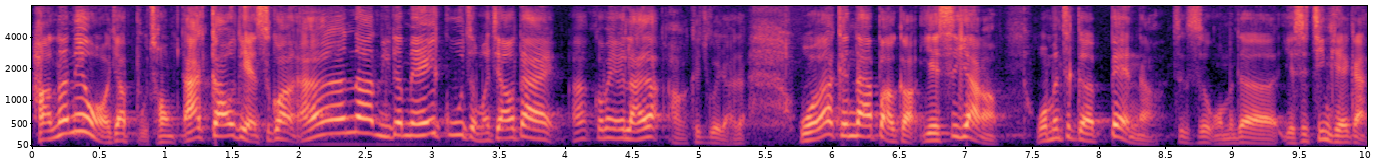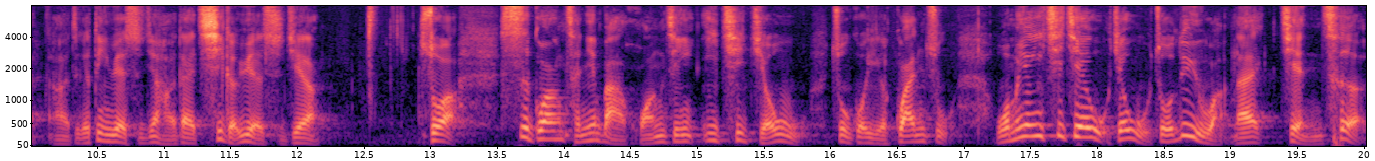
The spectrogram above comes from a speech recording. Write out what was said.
好，那另外我就要补充啊，高点是光啊，那你的美股怎么交代啊？后面又来了，好，科技股交代，我要跟大家报告也是一样啊，我们这个 Ben 啊，这个是我们的也是金铁杆啊，这个订阅时间好在七个月的时间啊。说世光曾经把黄金一七九五做过一个关注，我们用一七九五九五做滤网来检测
